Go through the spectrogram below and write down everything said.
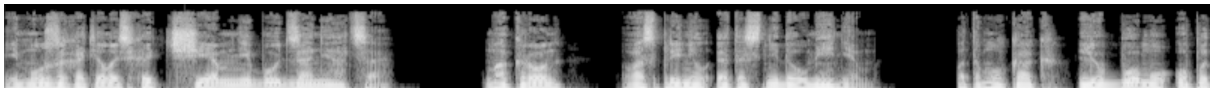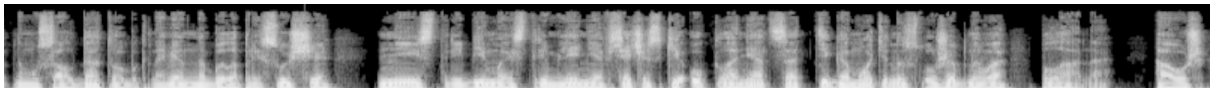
Ему захотелось хоть чем-нибудь заняться. Макрон воспринял это с недоумением, потому как любому опытному солдату обыкновенно было присуще неистребимое стремление всячески уклоняться от тягомотины служебного плана, а уж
